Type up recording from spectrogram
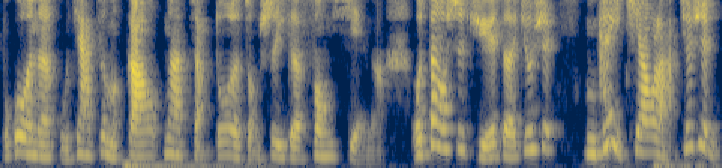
不过呢，股价这么高，那涨多了总是一个风险啊。我倒是觉得就是。你可以挑啦，就是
